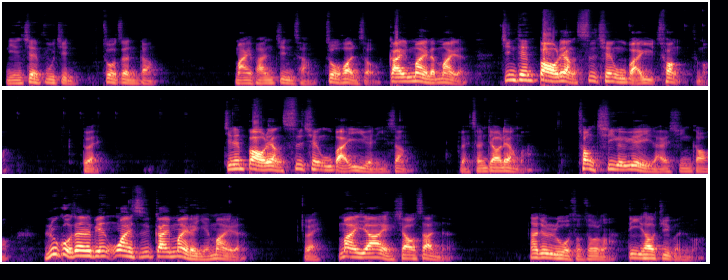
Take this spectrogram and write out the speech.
年线附近做震荡，买盘进场做换手，该卖的卖了。今天爆量四千五百亿，创什么？对，今天爆量四千五百亿元以上，对，成交量嘛，创七个月以来的新高。如果在那边外资该卖的也卖了，对，卖压也消散了，那就如我所说的嘛，第一套剧本什么，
